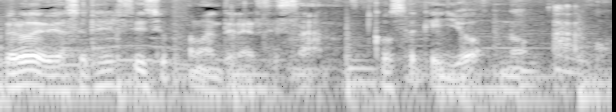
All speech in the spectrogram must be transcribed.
pero debe hacer ejercicio para mantenerse sano, cosa que yo no hago.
